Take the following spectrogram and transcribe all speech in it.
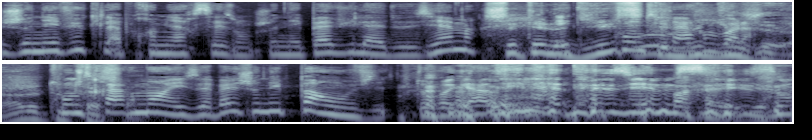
Je, n'ai vu que la première saison, je n'ai pas vu la deuxième. C'était le deal, c'était le but du jeu. Hein, contrairement à Isabelle, je n'ai pas envie de regarder la deuxième saison.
